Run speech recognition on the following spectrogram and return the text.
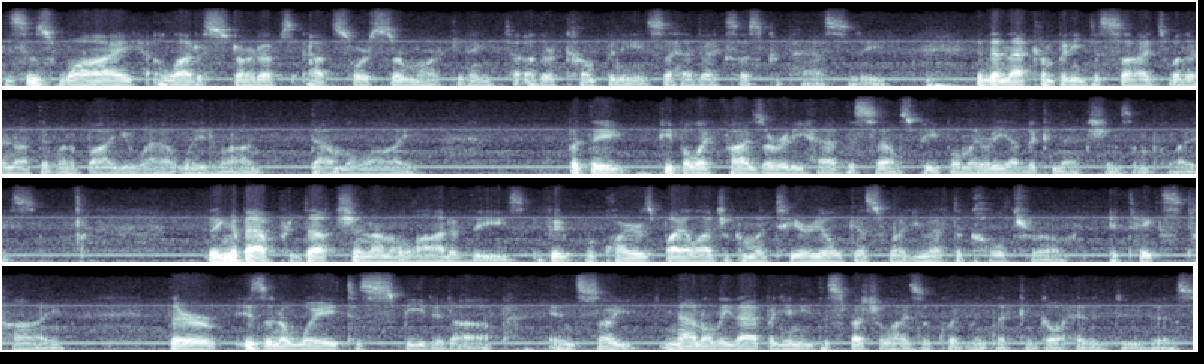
This is why a lot of startups outsource their marketing to other companies that have excess capacity and then that company decides whether or not they want to buy you out later on down the line. But they people like Pfizer already had the salespeople and they already have the connections in place. Thing about production on a lot of these, if it requires biological material, guess what? You have to culture them. It takes time. There isn't a way to speed it up. And so, not only that, but you need the specialized equipment that can go ahead and do this.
